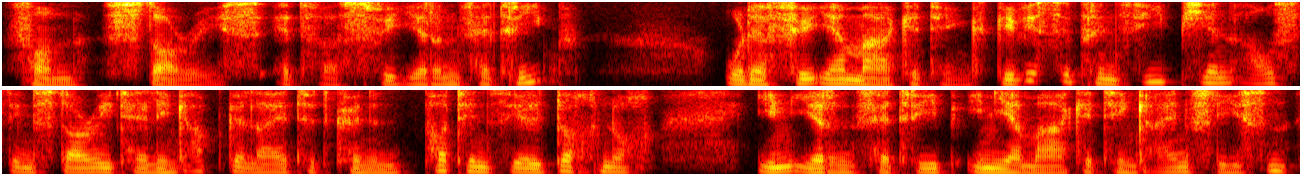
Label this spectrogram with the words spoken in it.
von Stories etwas für Ihren Vertrieb oder für Ihr Marketing. Gewisse Prinzipien aus dem Storytelling abgeleitet können potenziell doch noch in Ihren Vertrieb, in Ihr Marketing einfließen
